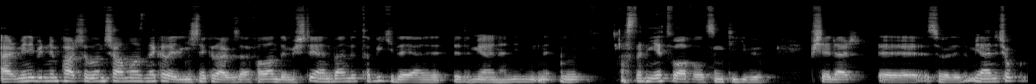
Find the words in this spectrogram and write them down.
Ermeni birinin parçalarını çalmanız ne kadar ilginç, ne kadar güzel falan demişti. Yani ben de tabii ki de yani dedim yani hani ne, bu aslında niye tuhaf olsun ki gibi bir şeyler e, söyledim. Yani çok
